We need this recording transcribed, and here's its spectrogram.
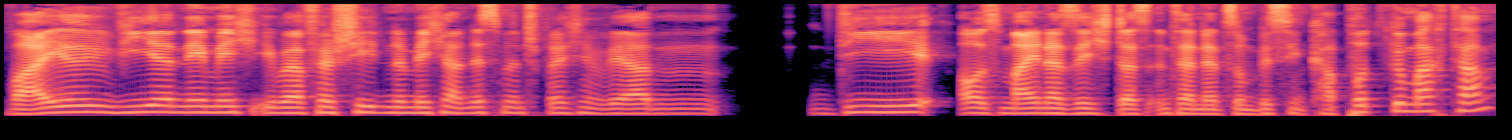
weil wir nämlich über verschiedene Mechanismen sprechen werden, die aus meiner Sicht das Internet so ein bisschen kaputt gemacht haben.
